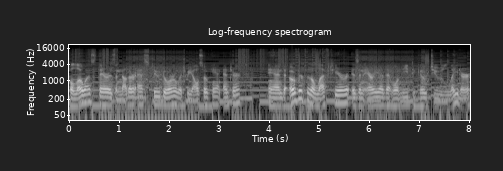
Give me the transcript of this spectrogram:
Below us there is another S2 door which we also can't enter, and over to the left here is an area that we'll need to go to later,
